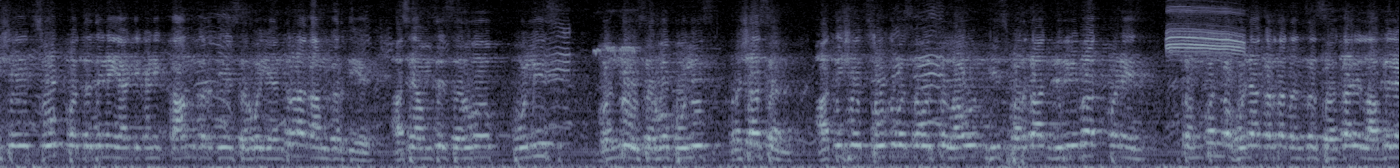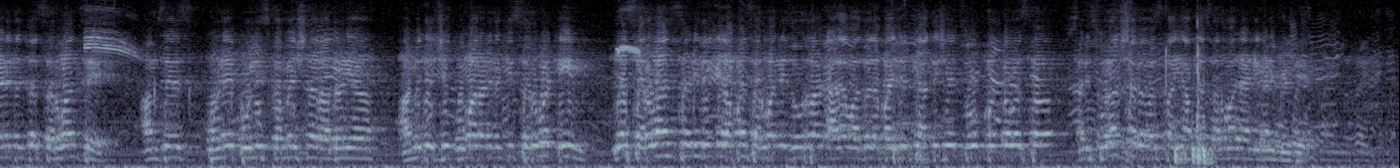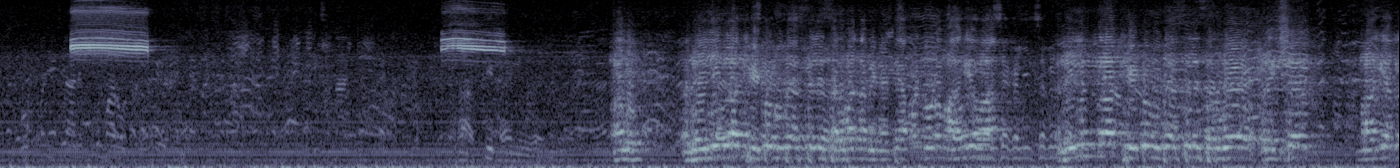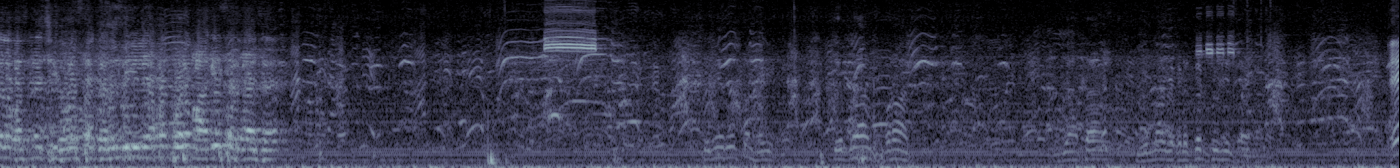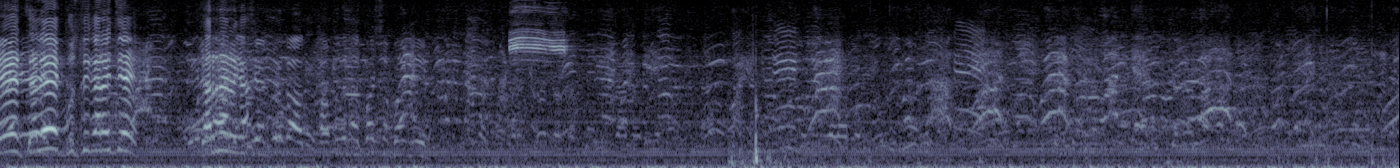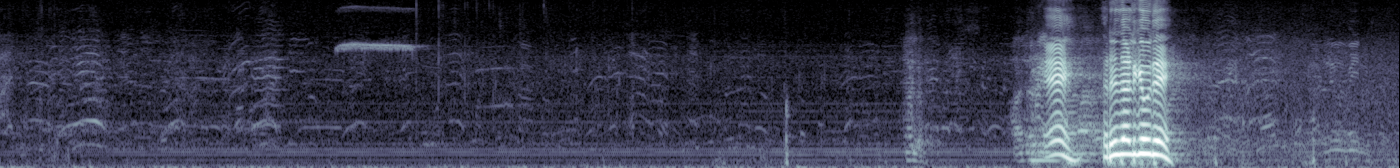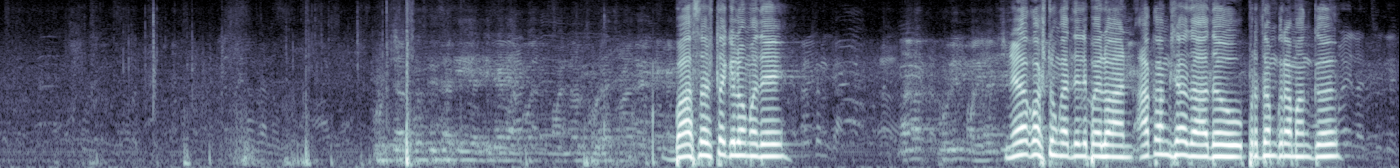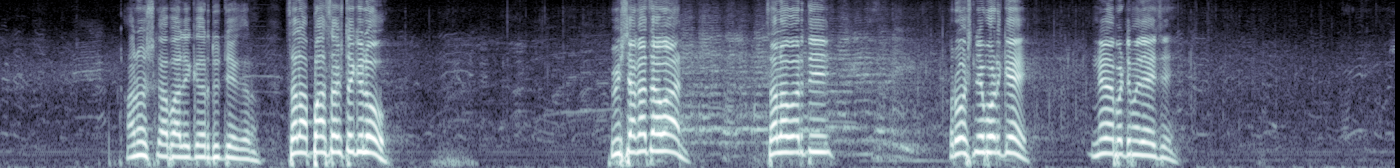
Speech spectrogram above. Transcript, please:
अतिशय चोख पद्धतीने या ठिकाणी काम करते सर्व यंत्रणा काम करते. असे आमचे सर्व पोलीस बंधू सर्व पोलीस प्रशासन अतिशय चोख बंदोबस्त लावून ही स्पर्धा निर्विवादपणे संपन्न होण्याकरता त्यांचं सहकार्य लाभलेले आणि त्यांच्या सर्वांचे आमचे पुणे पोलीस कमिशनर आदरणीय अमितेशजी कुमार आणि त्यांची सर्व टीम या सर्वांसाठी देखील आपण सर्वांनी जोरदार टाळ्या वाजवल्या पाहिजेत. की अतिशय चोख बंदोबस्त आणि सुरक्षा व्यवस्था ही आपल्या सर्वांना या ठिकाणी मिळते हॅलो रेलिंगला खेटून उभे असलेले सर्वांना विनंती आपण थोडं मागे व्हा रेलिंगला खेळून उभे असलेले सर्व प्रेक्षक मागे आपल्याला बसण्याची व्यवस्था करून दिलेली आपण थोडं मागे सरकायचं आहे ए चले कुस्ती करायचे करणार आहे का ए रिझल्ट घेऊ दे. बासष्ट किलोमध्ये निळा कॉस्ट्यूम घातलेली पैलवान आकांक्षा जाधव प्रथम क्रमांक. अनुष्का पालेकर द्वितीय क्रमांक चला पासष्ट किलो. विशाखा चव्हाण. चला वरती. रोशनी बोडके. निळ्या पट्टीमध्ये यायचे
